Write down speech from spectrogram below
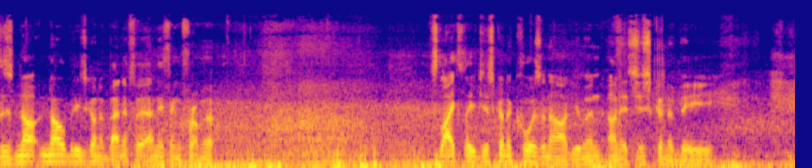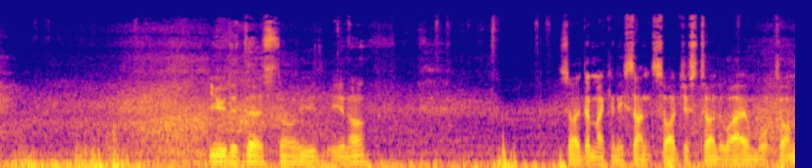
There's no nobody's going to benefit anything from it. It's likely just going to cause an argument, and it's just going to be you did this, or you, you know. So it didn't make any sense. So I just turned away and walked on.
